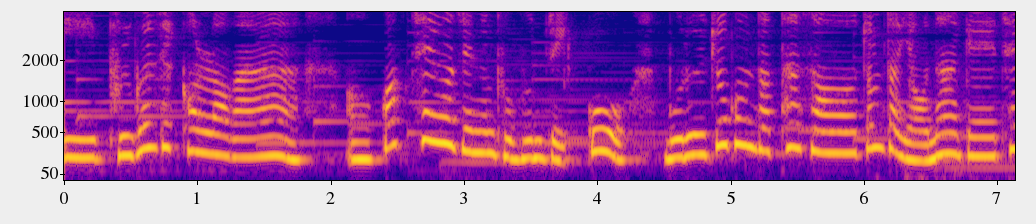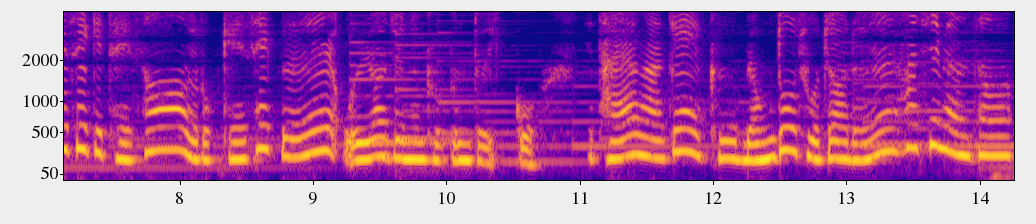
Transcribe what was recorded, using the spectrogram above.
이 붉은색 컬러가 어, 꽉 채워지는 부분도 있고 물을 조금 더 타서 좀 더 연하게 채색이 돼서 이렇게 색을 올려주는 부분도 있고 다양하게 그 명도 조절을 하시면서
